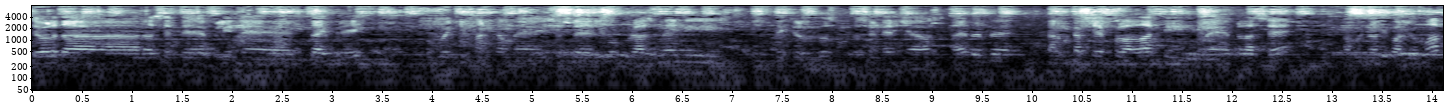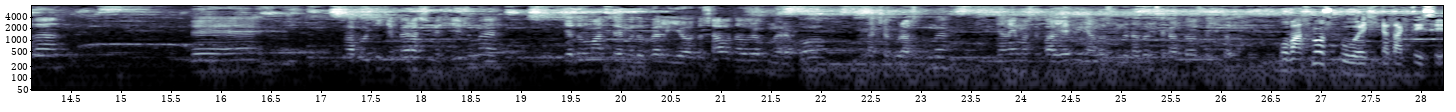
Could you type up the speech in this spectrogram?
σε όλα τα, τα σετ πλην ε, tie break όπου εκεί φάνηκαμε ίσως ε, λίγο κουρασμένοι δεν ξέρω δεν δώσαμε τόση ενέργεια όσο θα έπρεπε κάναμε κάποια εύκολα λάθη με πλασέ από την αντίπαλη ομάδα ε, από εκεί και πέρα συνεχίζουμε για το μάτσε με το Βέλγιο το Σάββατο, αύριο έχουμε ρεπό, να ξεκουραστούμε για να είμαστε πάλι έτοιμοι για να δώσουμε το 100% στο γήπεδο. Ο βαθμός που έχει κατακτήσει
